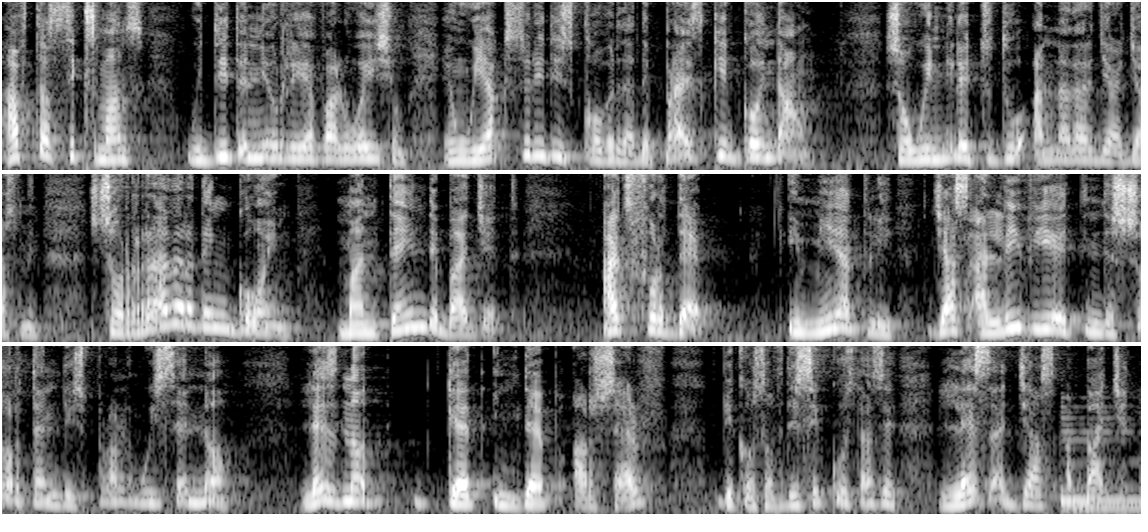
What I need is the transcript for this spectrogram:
after six months, we did a new reevaluation, and we actually discovered that the price kept going down. So we needed to do another adjustment. So rather than going, maintain the budget, ask for debt, immediately just alleviating the short term this problem, we said no. Let's not get in debt ourselves because of these circumstances. Let's adjust a budget.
